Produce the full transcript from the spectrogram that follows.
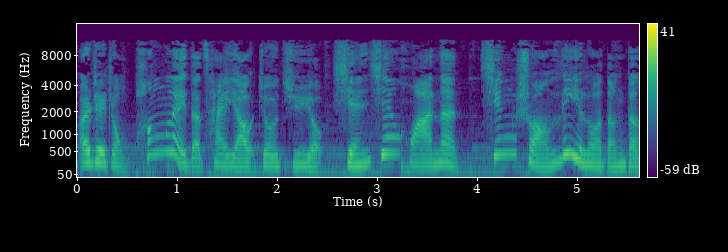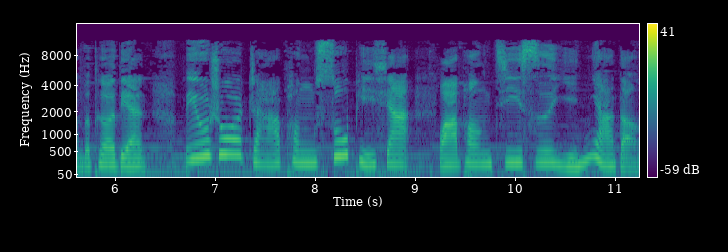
而这种烹类的菜肴就具有咸鲜滑嫩、清爽利落等等的特点，比如说炸烹酥皮虾、滑烹鸡丝银牙等。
